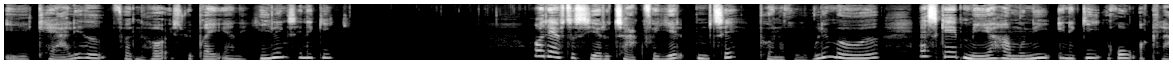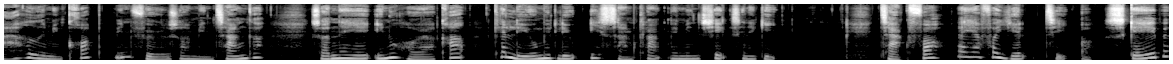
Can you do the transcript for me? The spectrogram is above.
i kærlighed for den højst vibrerende healingsenergi. Og derefter siger du tak for hjælpen til på en rolig måde at skabe mere harmoni, energi, ro og klarhed i min krop, mine følelser og mine tanker, sådan at jeg i endnu højere grad kan leve mit liv i samklang med min sjæls energi. Tak for, at jeg får hjælp til at skabe,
